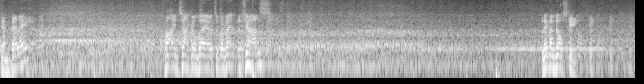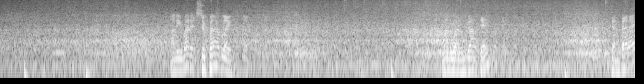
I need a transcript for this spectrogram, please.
Dembele. Fine tackle there to prevent the chance. Lewandowski. And he read it superbly. Manuel Ugarte. Dembele.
